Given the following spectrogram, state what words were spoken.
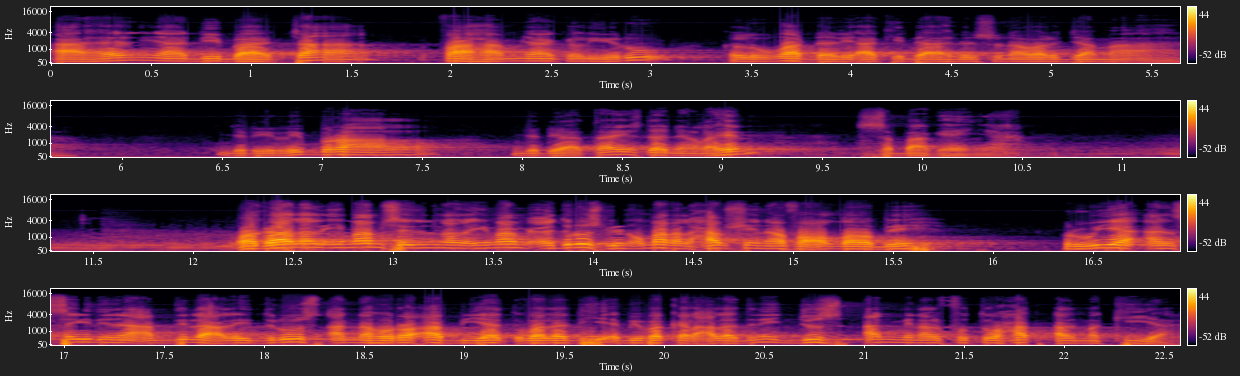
akhirnya dibaca, fahamnya keliru, keluar dari akidah ahli sunnah wal jamaah. Menjadi liberal menjadi ateis dan yang lain sebagainya. Wa qala al-imam sayyidina al-imam Idrus bin Umar al-Habsyi nafa'allahu bih. Ruwiya an sayyidina Abdullah al-Idrus annahu ra'a biyat waladihi Abi Bakar al-Adni juz'an min al-futuhat al-makkiyah.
